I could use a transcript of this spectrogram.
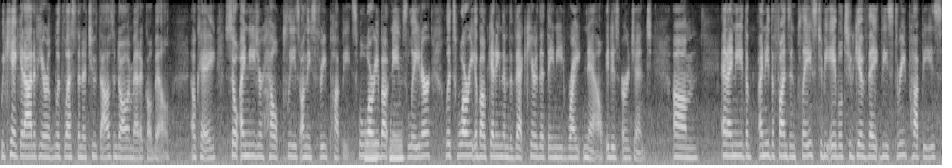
we can't get out of here with less than a $2,000 medical bill. Okay, so I need your help, please, on these three puppies. We'll worry about mm-hmm. names later. Let's worry about getting them the vet care that they need right now. It is urgent. Um, and I need the I need the funds in place to be able to give they, these three puppies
